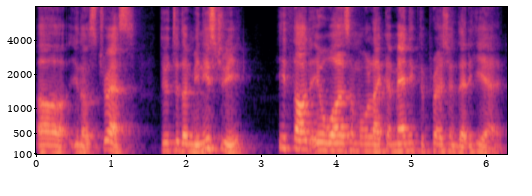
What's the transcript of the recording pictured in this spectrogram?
uh, you know, stress due to the ministry, he thought it was more like a manic depression that he had.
